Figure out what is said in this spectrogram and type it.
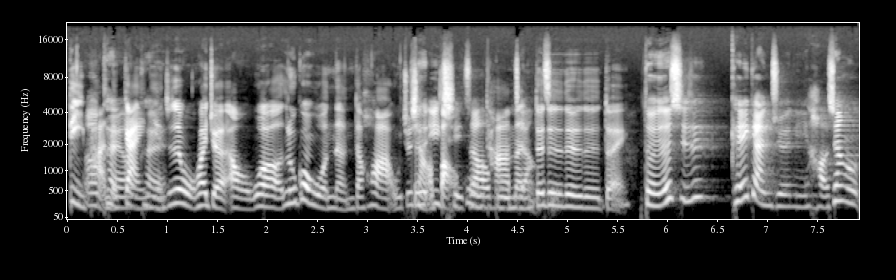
地盘的概念，就是我会觉得哦，我如果我能的话，我就想要保护他们。对对对对对对对，对，其实。可以感觉你好像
